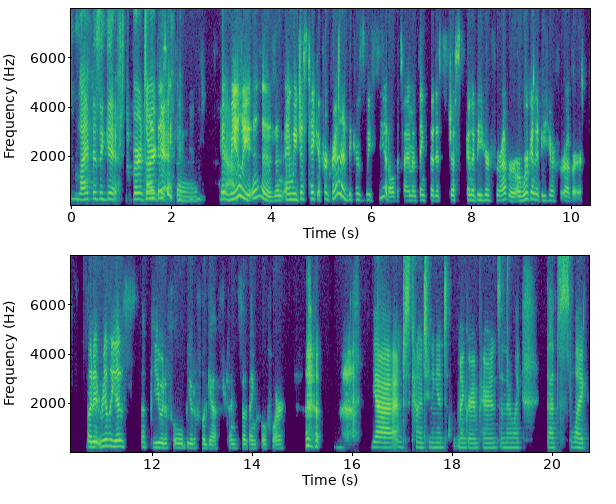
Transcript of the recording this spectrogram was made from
Life is a gift. The birds Life are a gift. A gift. Yeah. It really is. And, and we just take it for granted because we see it all the time and think that it's just going to be here forever or we're going to be here forever. But it really is a beautiful, beautiful gift. I'm so thankful for. Yeah, I'm just kind of tuning into my grandparents and they're like, that's like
